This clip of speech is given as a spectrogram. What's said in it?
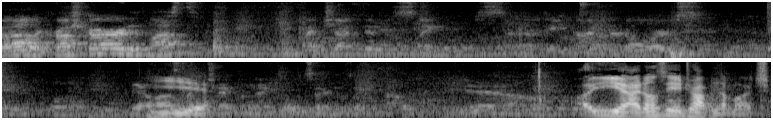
Uh, the Crush card, last I checked, it was like eight, nine hundred dollars. Yeah, last Yeah. I checked on that Cold Sark was like a thousand. Yeah. Uh, yeah, I don't see it dropping that much.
